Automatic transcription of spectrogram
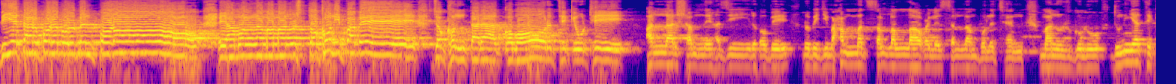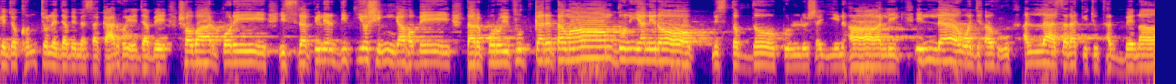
দিয়ে তারপরে বলবেন, পড়ো। এই আমল নামা মানুষ তখনই পাবে যখন তারা কবর থেকে উঠে আল্লাহর সামনে হাজির হবে। নবীজি মোহাম্মদ আলাইহি সাল্লাম বলেছেন, মানুষগুলো দুনিয়া থেকে যখন চলে যাবে, মেসাকার হয়ে যাবে, সবার পরে ইসরাফিলের দ্বিতীয় সিংহা হবে। তারপর ওই ফুৎকারে তাম দুনিয়া নীরব, নিস্তব্ধ, কুল্লু হালিক, ইল্লা আল্লাহ ছাড়া কিছু থাকবে না।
